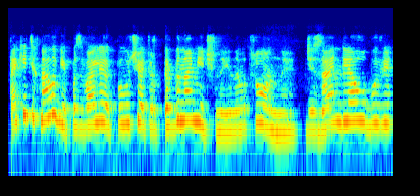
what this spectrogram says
Такие технологии позволяют получать эргономичный инновационный дизайн для обуви.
